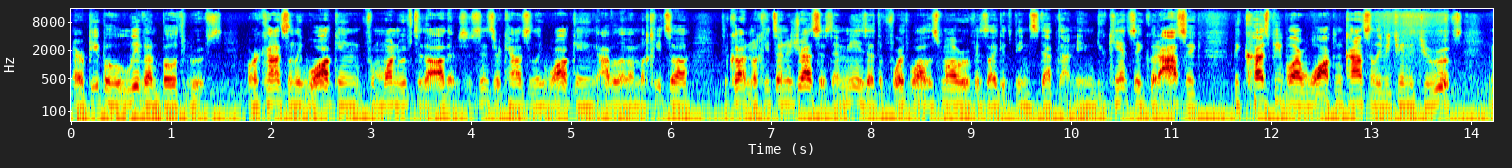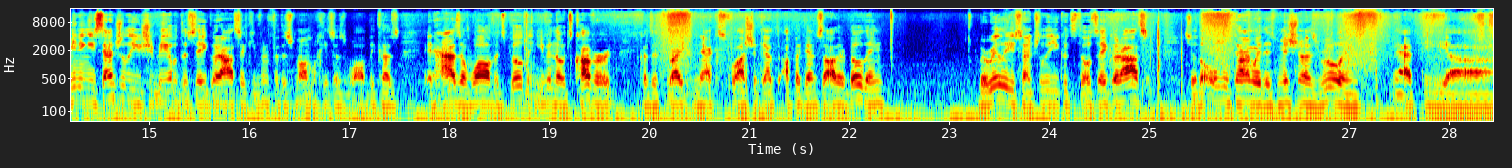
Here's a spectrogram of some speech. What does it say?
there are people who live on both roofs or are constantly walking from one roof to the other. So since they're constantly walking, to cut machitza dresses, that means that the fourth wall of the small roof is like it's being stepped on. Meaning you can't say gud asik because people are walking constantly between the two roofs. Meaning essentially you should be able to say gud asik even for the small machitza's wall because it has a wall of its building, even though it's covered because it's right next flush against, up against the other building. But really, essentially, you could still say gud asik. So the only time where this Mishnah is ruling that the uh,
